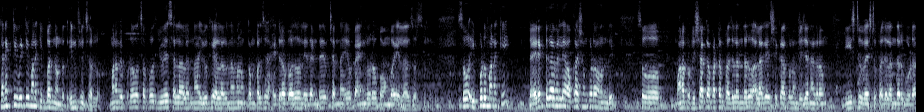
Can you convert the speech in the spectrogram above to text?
కనెక్టివిటీ మనకి ఇబ్బంది ఉండదు ఇన్ ఫ్యూచర్లో మనం ఎప్పుడో సపోజ్ యూఎస్ వెళ్ళాలన్నా యూకే వెళ్ళాలన్నా మనం కంపల్సరీ హైదరాబాదో లేదంటే చెన్నైయో బెంగళూరో బాంబే వెళ్ళాల్సి వస్తుంది. సో ఇప్పుడు మనకి డైరెక్ట్గా వెళ్ళే అవకాశం కూడా ఉంది. సో మన విశాఖపట్నం ప్రజలందరూ అలాగే శ్రీకాకుళం విజయనగరం ఈస్ట్ వెస్ట్ ప్రజలందరూ కూడా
